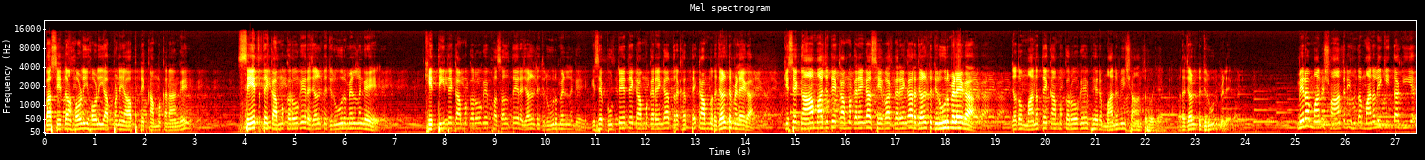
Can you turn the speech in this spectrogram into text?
ਬਸ ਇਦਾਂ ਹੌਲੀ ਹੌਲੀ ਆਪਣੇ ਆਪ ਤੇ ਕੰਮ ਕਰਾਂਗੇ। ਸਿਹਤ ਤੇ ਕੰਮ ਕਰੋਗੇ ਰਿਜ਼ਲਟ ਜ਼ਰੂਰ ਮਿਲਣਗੇ। ਖੇਤੀ ਤੇ ਕੰਮ ਕਰੋਗੇ, ਫਸਲ ਤੇ ਰਿਜ਼ਲਟ ਜ਼ਰੂਰ ਮਿਲਣਗੇ। ਕਿਸੇ ਬੂਟੇ ਤੇ ਕੰਮ ਕਰੇਗਾ, ਦਰਖਤ ਤੇ ਕੰਮ ਰਿਜ਼ਲਟ ਮਿਲੇਗਾ। ਕਿਸੇ ਗਾਂ ਮੱਝ ਤੇ ਕੰਮ ਕਰੇਗਾ, ਸੇਵਾ ਕਰੇਗਾ ਰਿਜ਼ਲਟ ਜ਼ਰੂਰ ਮਿਲੇਗਾ। ਜਦੋਂ ਮਨ ਤੇ ਕੰਮ ਕਰੋਗੇ, ਫਿਰ ਮਨ ਵੀ ਸ਼ਾਂਤ ਹੋ ਜਾਏਗਾ। ਰਿਜ਼ਲਟ ਜ਼ਰੂਰ ਮਿਲੇਗਾ। ਮੇਰਾ ਮਨ ਸ਼ਾਂਤ ਨਹੀਂ ਹੁੰਦਾ, ਮਨ ਲਈ ਕੀਤਾ ਕੀ ਹੈ?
